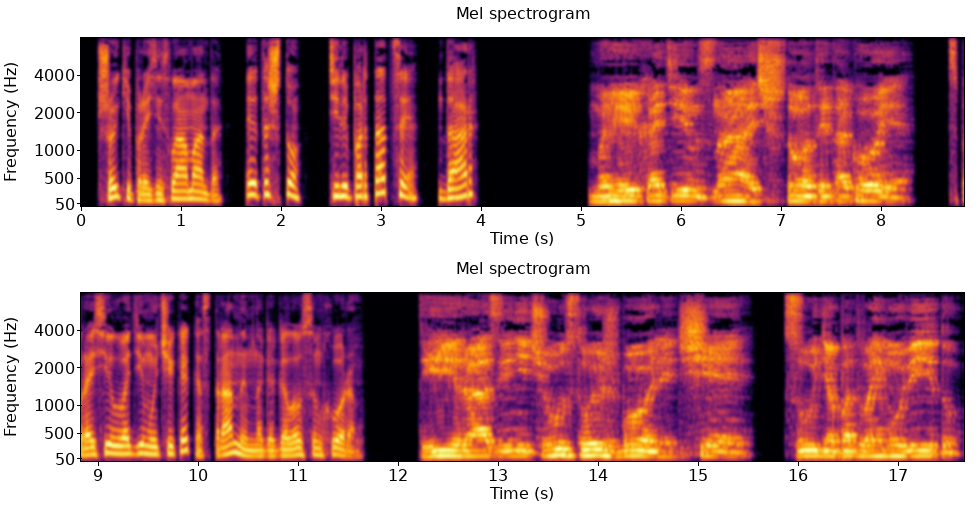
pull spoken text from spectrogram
— в шоке произнесла Аманда. «Это что, телепортация? Дар?» «Мы хотим знать, что ты такое», — спросил Вадим у Чикека странным многоголосым хором. «Ты разве не чувствуешь боли, черь? Судя по твоему виду,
